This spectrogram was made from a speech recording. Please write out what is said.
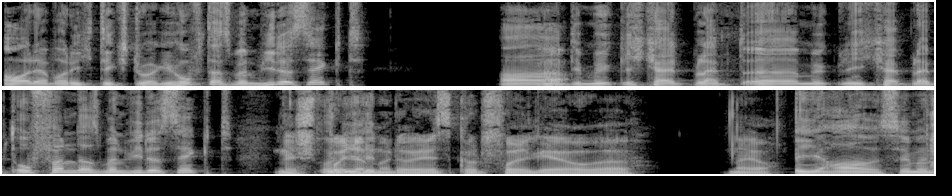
Aber der war richtig stark. Ich hoffe, dass man wieder sagt. Äh, ja. Die Möglichkeit bleibt, äh, Möglichkeit bleibt offen, dass man wieder sagt. Wir spoilern wir da jetzt gerade Folge, aber naja. Ja, soll man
